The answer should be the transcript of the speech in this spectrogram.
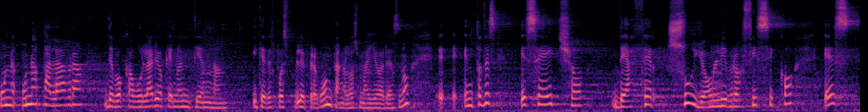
una, palabra de vocabulario que no entiendan y que después le preguntan a los mayores. ¿no? E, e, entonces, ese hecho de hacer suyo un libro físico es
